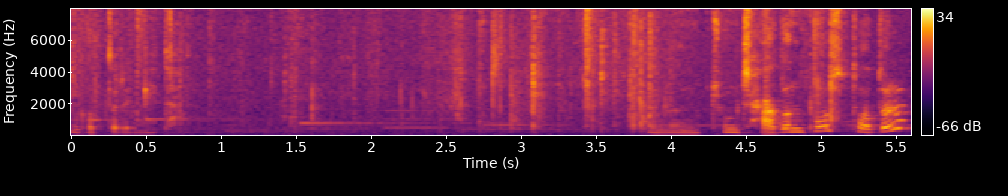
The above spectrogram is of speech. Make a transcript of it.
이것들입니다. 이거는 좀 작은 포스터들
